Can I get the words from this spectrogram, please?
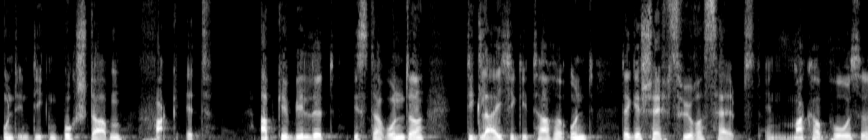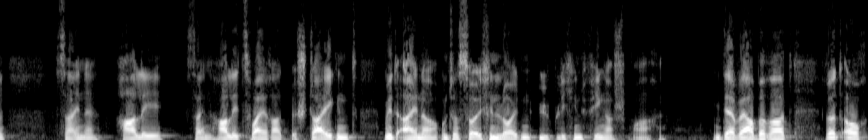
und in dicken Buchstaben Fuck it. Abgebildet ist darunter die gleiche Gitarre und der Geschäftsführer selbst in Mackerpose, seine Harley sein Harley-Zweirad besteigend mit einer unter solchen Leuten üblichen Fingersprache. Der Werberat wird auch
